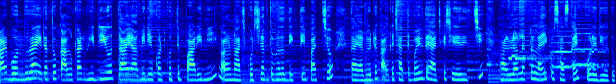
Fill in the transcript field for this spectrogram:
আর বন্ধুরা, এটা তো কালকার ভিডিও, তাই আমি রেকর্ড করতে পারিনি, কারণ নাচ করছিলাম, তোমরা তো দেখতেই পাচ্ছ, তাই আমি ওটা কালকে ছাড়তে পারিনি, তাই আজকে ছেড়ে দিচ্ছি। ভালো লাগলে একটা লাইক ও সাবস্ক্রাইব করে দিও তোমরা।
